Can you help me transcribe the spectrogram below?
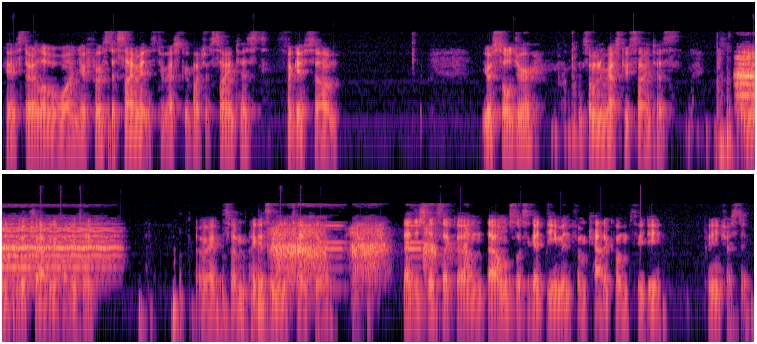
Okay, start at level one. Your first assignment is to rescue a bunch of scientists. So I guess um, you're a soldier and someone to rescue scientists. You're, you're driving a hover tank. Alright, so I'm, I guess I'm in a tank here. That just looks like um that almost looks like a demon from Catacomb 3D. Pretty interesting.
